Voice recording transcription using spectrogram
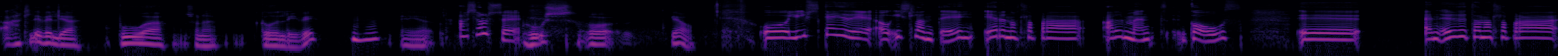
allir vilja búa svona góðu lífi Mhm. eiga Af sjálfsög. hús og já, Og lífsgæði á Íslandi eru náttúrulega bara almennt góð uh, en auðvitað náttúrulega bara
